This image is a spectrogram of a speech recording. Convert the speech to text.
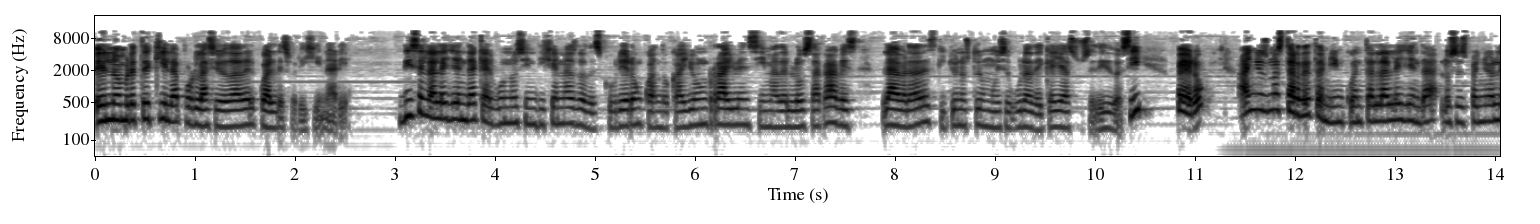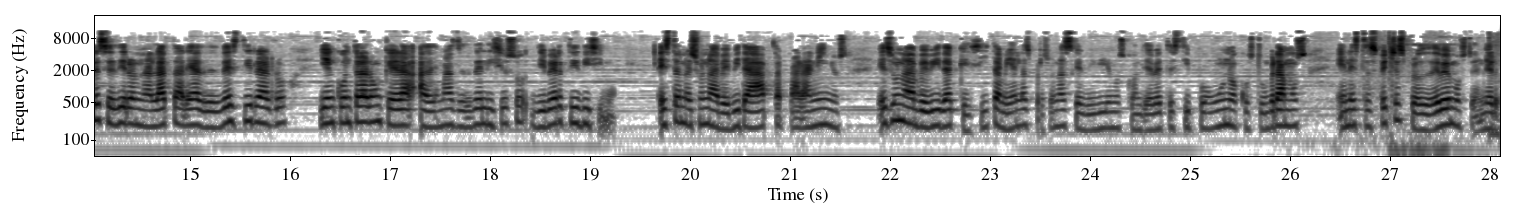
el nombre tequila por la ciudad del cual es originaria. Dice la leyenda que algunos indígenas lo descubrieron cuando cayó un rayo encima de los agaves. La verdad es que yo no estoy muy segura de que haya sucedido así, pero años más tarde también cuenta la leyenda, los españoles se dieron a la tarea de destilarlo y encontraron que era, además de delicioso, divertidísimo. Esta no es una bebida apta para niños, es una bebida que sí también las personas que vivimos con diabetes tipo 1 acostumbramos en estas fechas, pero debemos tener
